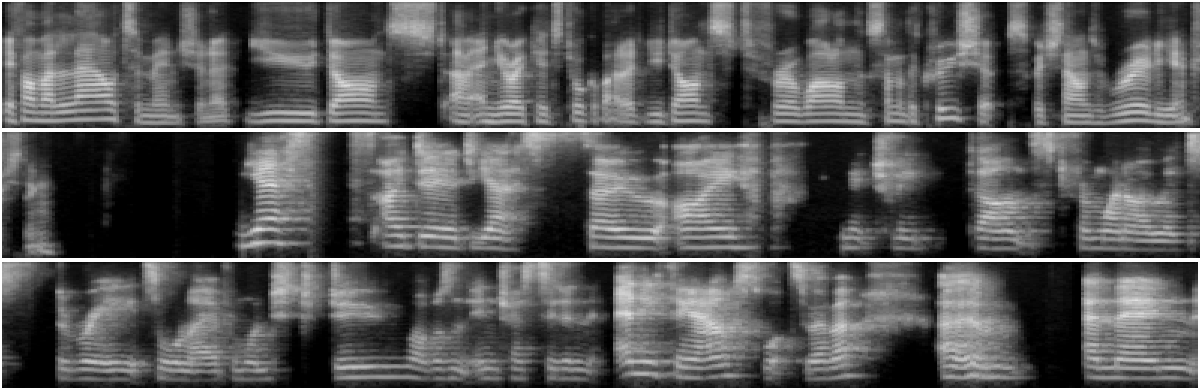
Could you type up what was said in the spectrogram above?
if I'm allowed to mention it, you danced uh, and you're okay to talk about it. You danced for a while on some of the cruise ships, which sounds really interesting. Yes, I did. Yes, so I literally danced from when I was three. It's all I ever wanted to do. I wasn't interested in anything else whatsoever. Um, and then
